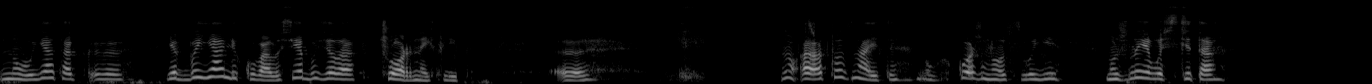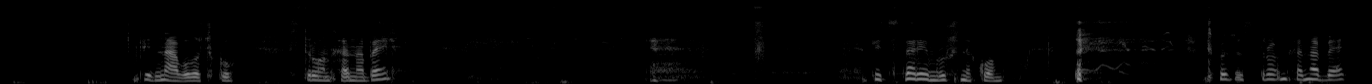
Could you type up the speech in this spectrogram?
Ну, я так, е, якби я лікувалася, я б взяла чорний хліб. Е, ну, а то знаєте, ну, кожного свої можливості там. Під наволочку Стронг Анабель. Під старим рушником. Тоже Стронг Анабель.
